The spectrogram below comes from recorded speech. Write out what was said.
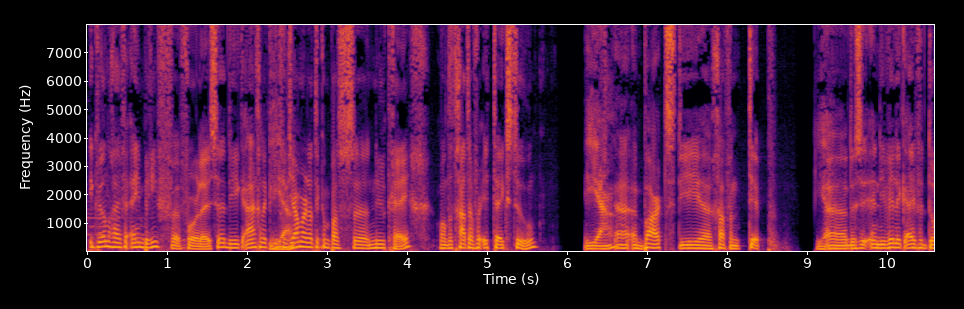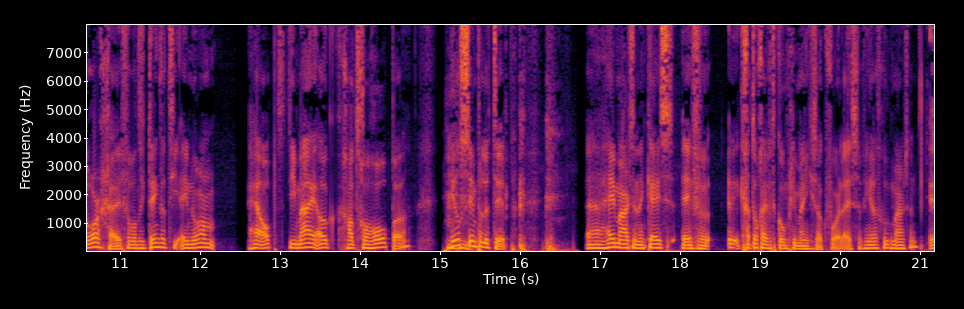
Ik wil nog even één brief eh, voorlezen. Die ik eigenlijk. Ik Ja. vind het jammer dat ik hem pas eh, nu kreeg. Want het gaat over It Takes Two. ja, Eh, Bart die gaf een tip. ja. Dus, en die wil ik even doorgeven. Want ik denk dat die enorm helpt. Die mij ook had geholpen. Heel simpele tip. Hey Maarten en Kees, even. Ik ga toch even de complimentjes ook voorlezen. Vind je dat goed, Maarten? Eh,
